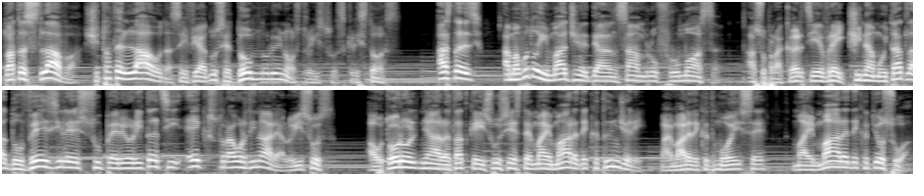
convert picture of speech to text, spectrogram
Toată slava și toată lauda să-i fie aduse Domnului nostru Isus Hristos. Astăzi am avut o imagine de ansamblu frumoasă asupra cărții evrei și ne-am uitat la dovezile superiorității extraordinare a lui Isus. Autorul ne-a arătat că Isus este mai mare decât îngerii, mai mare decât Moise, mai mare decât Iosua.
